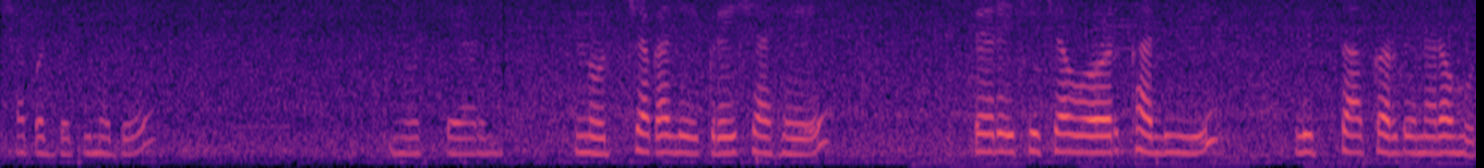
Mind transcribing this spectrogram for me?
अशा पद्धतीमध्ये नोट्स तयार नोटच्या खाली एक रेष आहे. त्या रेषेच्या वर खाली लिपचा आकार देणार आहोत.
